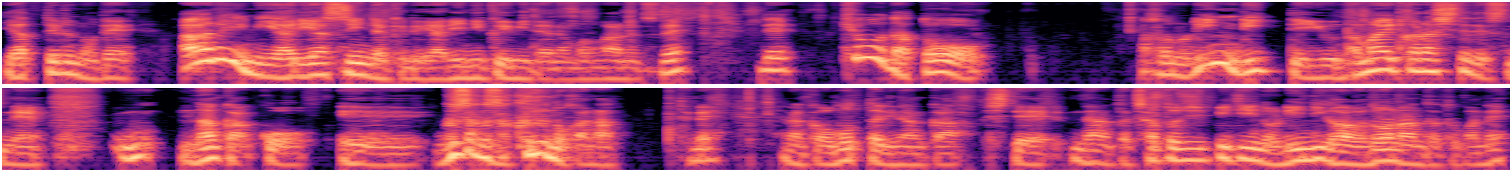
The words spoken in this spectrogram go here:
やってるので、ある意味やりやすいんだけどやりにくいみたいなものがあるんですね。で、今日だと、その倫理っていう名前からしてですね、なんかこう、えー、ぐさぐさ来るのかなってね、なんか思ったりなんかして、なんかチャット GPT の倫理観はどうなんだとかね、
